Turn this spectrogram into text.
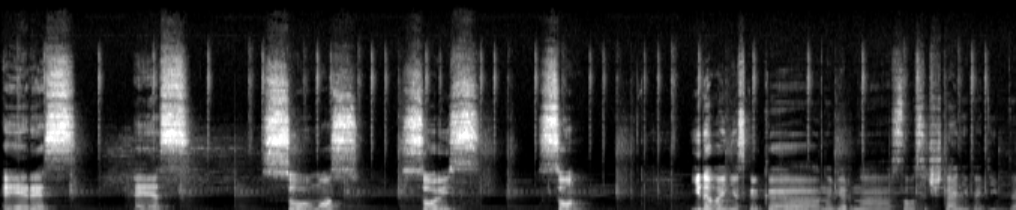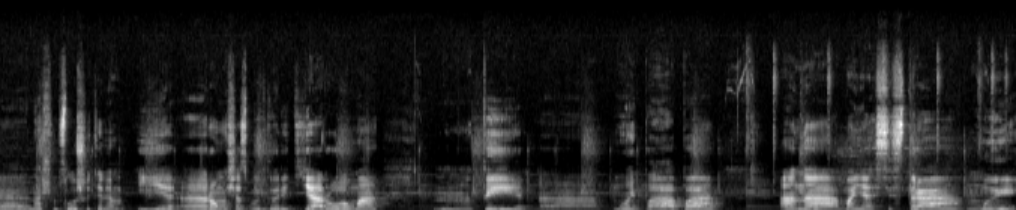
eres, es, somos, sois, son. И давай несколько, наверное, словосочетаний дадим, да, нашим слушателям. И э, Рома сейчас будет говорить «я Рома», «ты э, мой папа», она моя сестра, мы,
